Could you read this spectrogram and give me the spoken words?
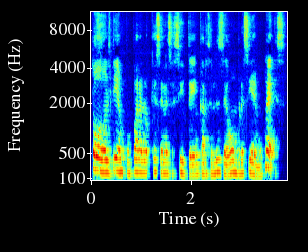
todo el tiempo para lo que se necesite en cárceles de hombres y de mujeres.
